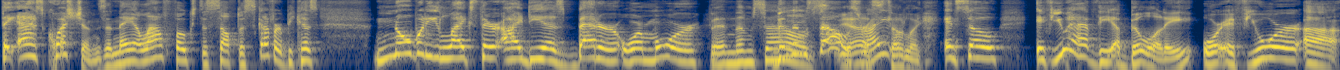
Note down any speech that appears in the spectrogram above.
They ask questions and they allow folks to self discover because nobody likes their ideas better or more Than themselves. than themselves, Yes, right? Totally. And so, if you have the ability, or if you're uh,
